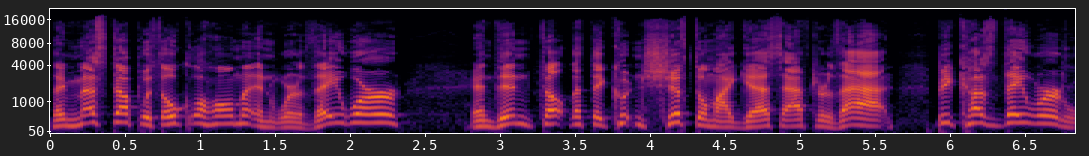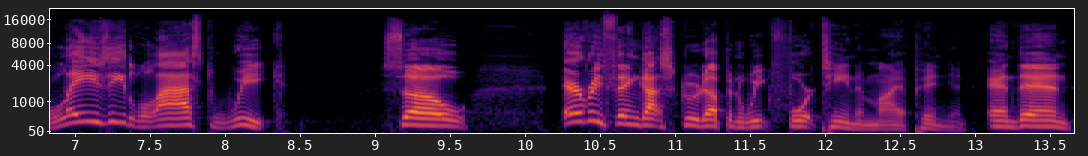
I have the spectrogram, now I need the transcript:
They messed up with Oklahoma and where they were, and then felt that they couldn't shift them, I guess, after that because they were lazy last week. So everything got screwed up in week 14, in my opinion. And then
